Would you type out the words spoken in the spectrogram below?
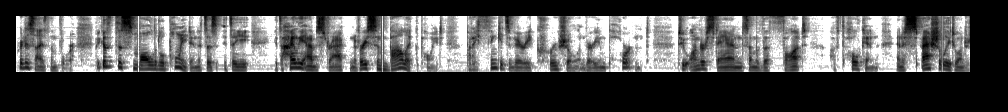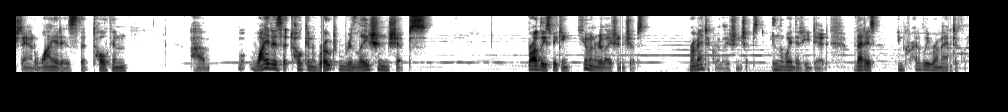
criticized them for, because it's a small little point, and it's a it's a it's a highly abstract and a very symbolic point. But I think it's very crucial and very important to understand some of the thought of Tolkien, and especially to understand why it is that Tolkien, uh, why it is that Tolkien wrote relationships, broadly speaking, human relationships, romantic relationships in the way that he did. That is, incredibly romantically.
